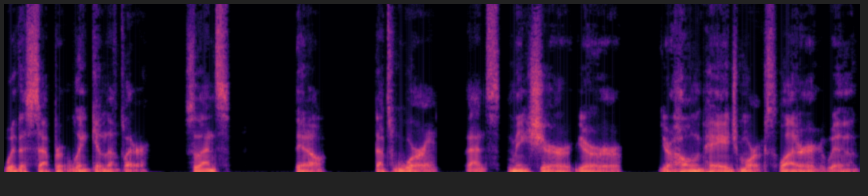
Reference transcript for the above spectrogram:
with a separate link in the footer. So that's, you know, that's worry. That's make sure your, your homepage more cluttered with,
